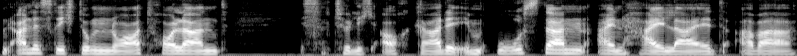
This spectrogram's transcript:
Und alles Richtung Nordholland ist natürlich auch gerade im Ostern ein Highlight. Aber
